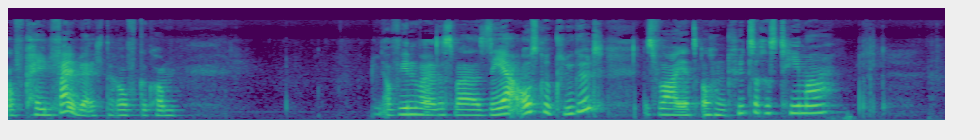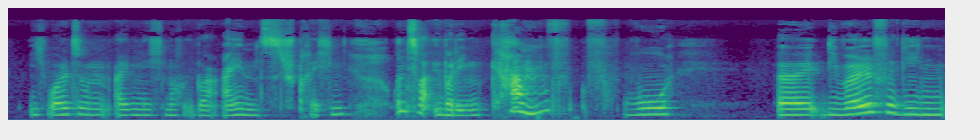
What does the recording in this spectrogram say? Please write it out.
auf keinen Fall wäre ich darauf gekommen. Auf jeden Fall, das war sehr ausgeklügelt. Das war jetzt auch ein kürzeres Thema. Ich wollte eigentlich noch über eins sprechen. Und zwar über den Kampf, wo äh, die Wölfe gegen,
